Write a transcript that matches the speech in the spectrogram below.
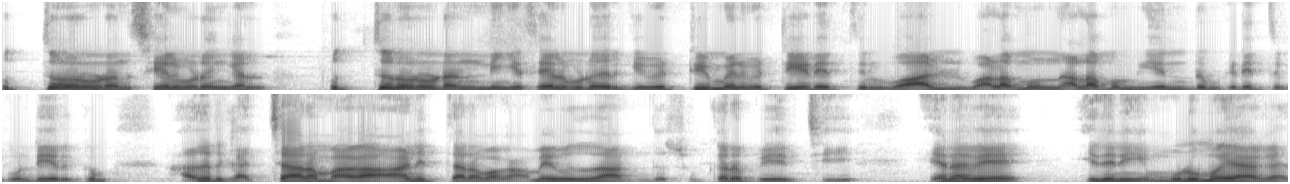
புத்துணர்வுடன் செயல்படுங்கள். புத்துணர்வுடன் நீங்கள் செயல்படுவதற்கு வெற்றி மேல் வெற்றி இடத்தில் வாழ்வில் வளமும் நலமும் என்றும் கிடைத்து கொண்டே இருக்கும். அதற்கு அச்சாரமாக ஆணித்தரமாக அமைவதுதான் இந்த சுக்கர பயிற்சி. எனவே இதை நீங்கள் முழுமையாக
